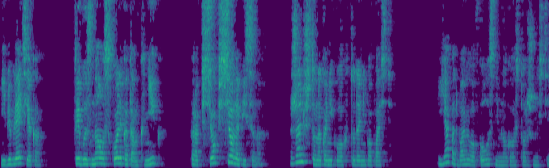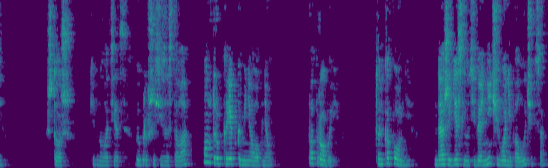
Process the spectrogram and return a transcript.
«И библиотека. Ты бы знал, сколько там книг. Про все-все написано. Жаль, что на каникулах туда не попасть». Я подбавила в голос немного восторженности. «Что ж», — кивнул отец, выбравшись из-за стола, он вдруг крепко меня обнял. «Попробуй. Только помни, даже если у тебя ничего не получится,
